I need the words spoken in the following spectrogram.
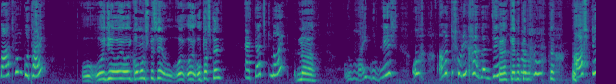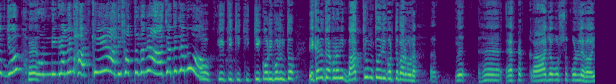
বাথরুম কোথায়? ওই যে ওই ওই কমন স্পেসে ওই ওই ওপাশটায়? অ্যাটাচড নয়? না। ও মাই গুডনেস ও আমার তো শরীর খারাপ লাগছে। হ্যাঁ, কেন, কেন? আশ্চর্য! হ্যাঁ। নন্দীগ্রামে ভাত খেয়ে আদি সপ্তগ্রামে আচাতে যাব? ও কি কি কি কি- কি করি বলুন তো? এখানে তো এখন আমি বাথরুম তৈরি করতে পারব না। হ্যাঁ একটা কাজ অবশ্য করলে হয়।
